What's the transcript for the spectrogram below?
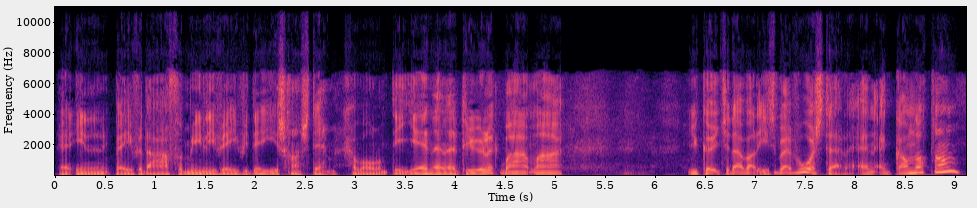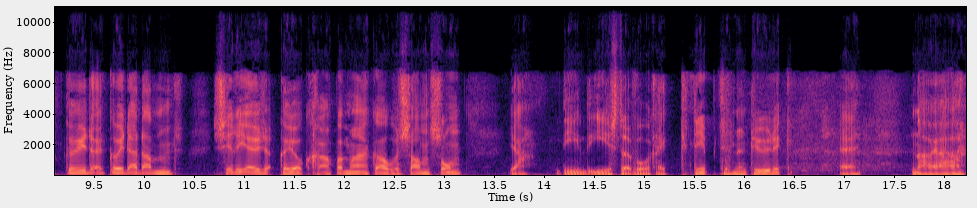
eh, in een PvdA-familie VVD is gaan stemmen. Gewoon om te jennen natuurlijk. Maar, maar je kunt je daar wel iets bij voorstellen. En, en kan dat dan? Kun je, kun je daar dan serieus. Kun je ook grappen maken over Samson? Ja, die, die is daarvoor geknipt natuurlijk. Nou ja,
